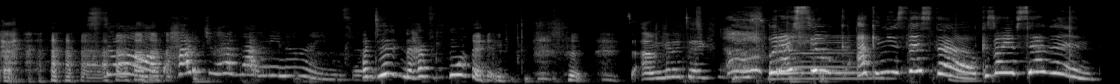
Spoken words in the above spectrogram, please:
Stop! How did you have that many nines? I didn't have one. so I'm gonna take this. but I still. I can use this though, cause I have seven.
